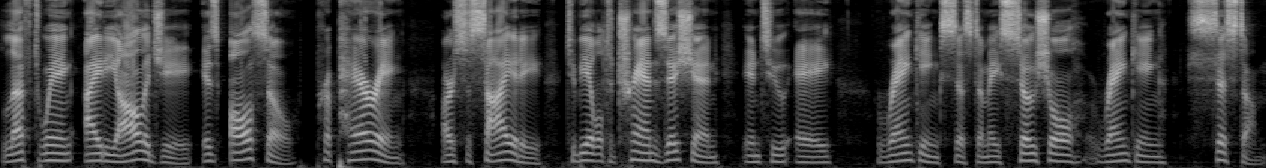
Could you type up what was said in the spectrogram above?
left wing ideology is also preparing our society to be able to transition into a ranking system, a social ranking system.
